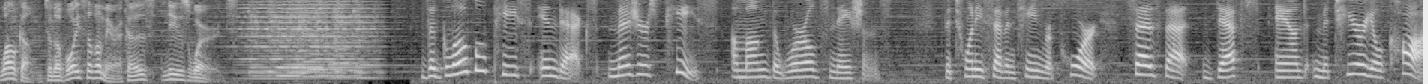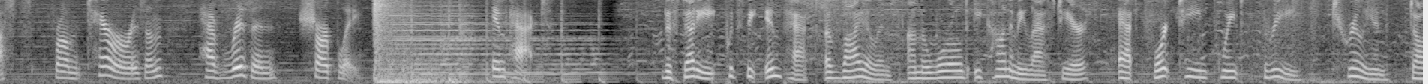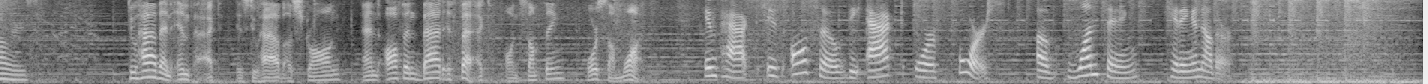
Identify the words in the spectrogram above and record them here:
Welcome to the Voice of America's News Words. The Global Peace Index measures peace among the world's nations. The 2017 report says that deaths and material costs from terrorism have risen sharply. Impact. The study puts the impact of violence on the world economy last year at $14.3 trillion. To have an impact is to have a strong and often bad effect on something or someone. Impact is also the act or force of one thing hitting another.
